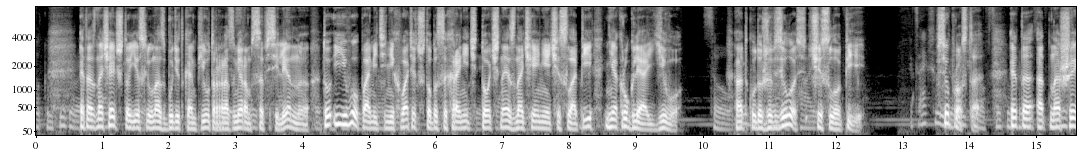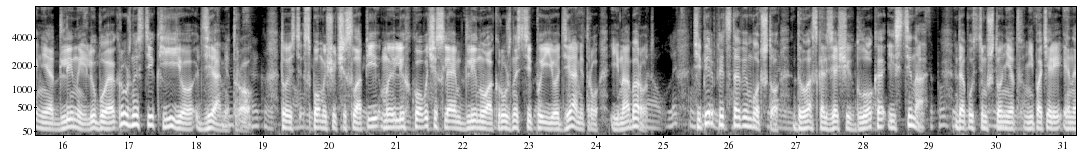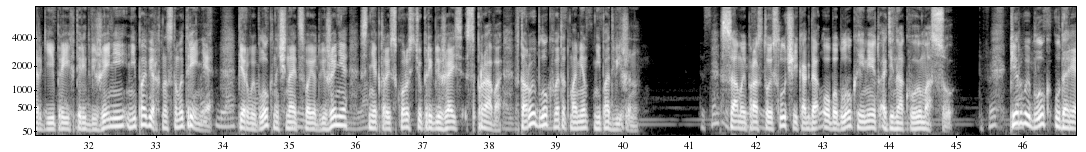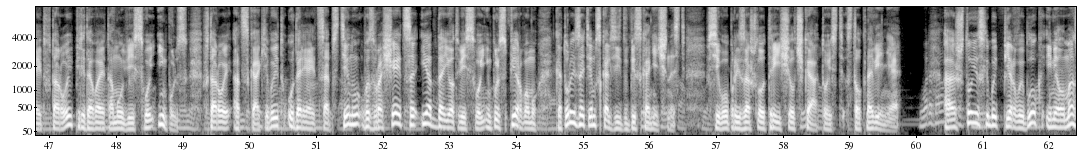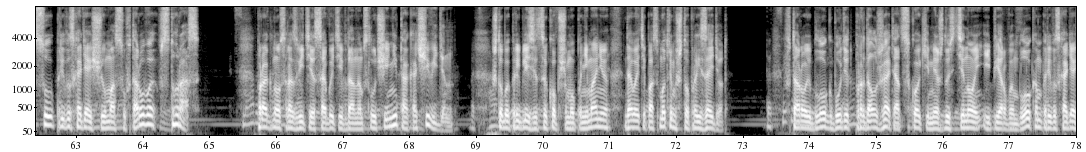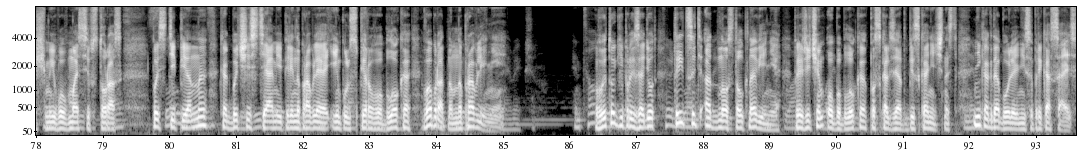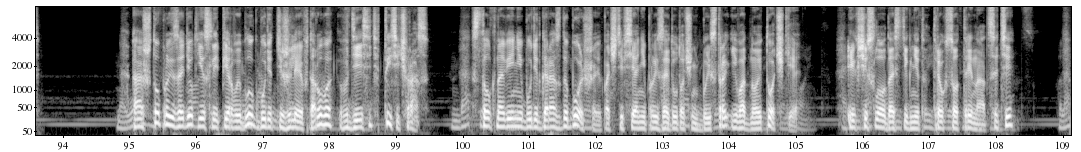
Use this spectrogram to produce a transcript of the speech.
Это означает, что если у нас будет компьютер размером со Вселенную, то и его памяти не хватит, чтобы сохранить точное значение числа π, не округляя его. Откуда же взялось число π? Все просто. Это отношение длины любой окружности к ее диаметру. То есть с помощью числа π мы легко вычисляем длину окружности по ее диаметру и наоборот. Теперь представим вот что. Два скользящих блока и стена. Допустим, что нет ни потери энергии при их передвижении, ни поверхностного трения. Первый блок начинает свое движение с некоторой скоростью приближаясь справа, второй блок в этот момент неподвижен. Самый простой случай, когда оба блока имеют одинаковую массу. Первый блок ударяет второй, передавая тому весь свой импульс. Второй отскакивает, ударяется об стену, возвращается и отдает весь свой импульс первому, который затем скользит в бесконечность. Всего произошло три щелчка, то есть столкновения. А что, если бы первый блок имел массу, превосходящую массу второго, в сто раз? Прогноз развития событий в данном случае не так очевиден. Чтобы приблизиться к общему пониманию, давайте посмотрим, что произойдет. Второй блок будет продолжать отскоки между стеной и первым блоком, превосходящим его в массе в сто раз, постепенно, как бы частями перенаправляя импульс первого блока в обратном направлении. В итоге произойдет 31 столкновение, прежде чем оба блока поскользят в бесконечность, никогда более не соприкасаясь. А что произойдет, если первый блок будет тяжелее второго в 10 тысяч раз? Столкновений будет гораздо больше, и почти все они произойдут очень быстро и в одной точке. Их число достигнет 313,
